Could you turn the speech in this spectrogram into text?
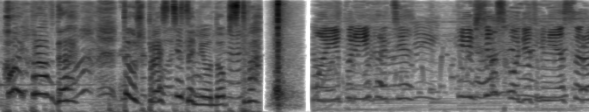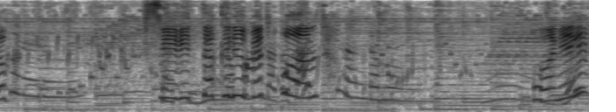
Ой, правда? Ты уж прости за неудобство. Мои прихоти. И все сходит вниз с рук. Все ведь так любят пант. Поняли?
